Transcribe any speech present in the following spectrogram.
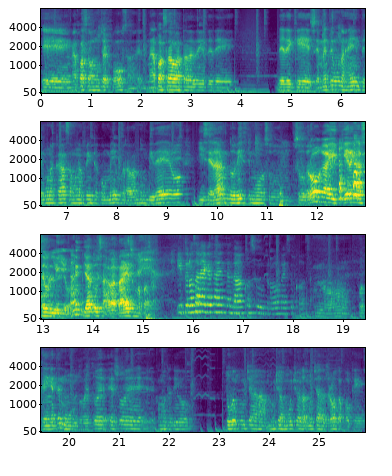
eh, me ha pasado muchas cosas. Eh, Me ha pasado hasta desde, desde, desde que se meten una gente en una casa, en una finca conmigo, grabando un video y se dan durísimo su, su droga y quieren hacer un lío. ya tú sabes, hasta eso me ha pasado. Y tú no sabías que esa gente andaba con su droga y su cosa. No, porque en este mundo, esto es, eso es, como te digo, tuve mucha, mucha, mucha, mucha droga porque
